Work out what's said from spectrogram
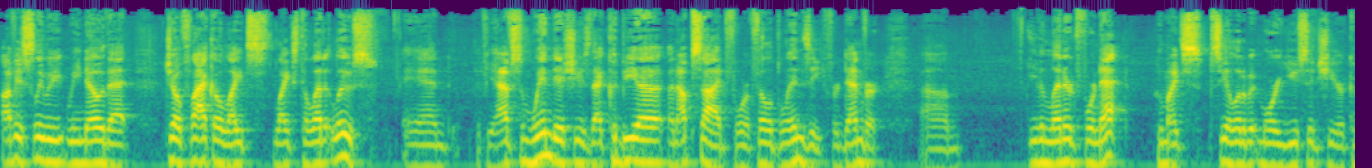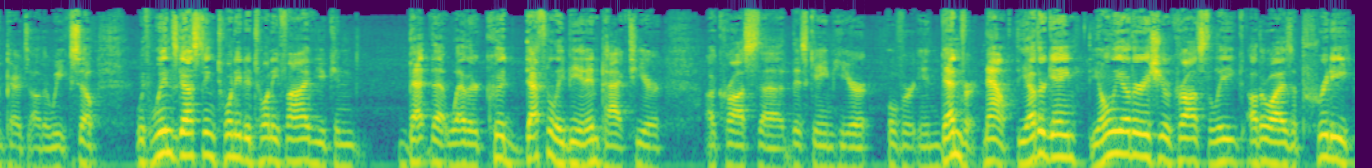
obviously, we, we know that Joe Flacco likes likes to let it loose, and if you have some wind issues, that could be a, an upside for Philip Lindsay for Denver. Um, even Leonard Fournette, who might see a little bit more usage here compared to other weeks. So with winds gusting 20 to 25, you can bet that weather could definitely be an impact here across uh, this game here over in Denver. Now, the other game, the only other issue across the league, otherwise a pretty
